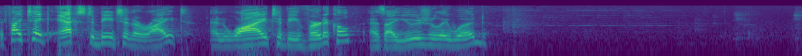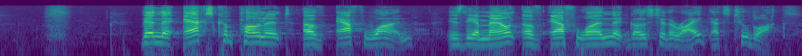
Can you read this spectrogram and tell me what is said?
If I take x to be to the right and y to be vertical, as I usually would, then the x component of F1 is the amount of F1 that goes to the right. That's two blocks.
